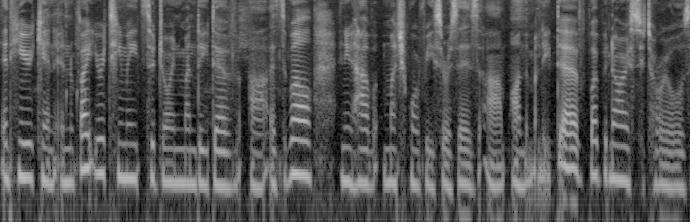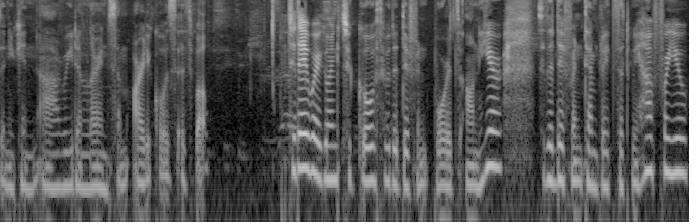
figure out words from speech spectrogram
and here you can invite your teammates to join Monday Dev uh, as well, and you have much more resources um, on the Monday Dev, webinars, tutorials, and you can uh, read and learn some articles as well. Today we're going to go through the different boards on here, so the different templates that we have for you,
